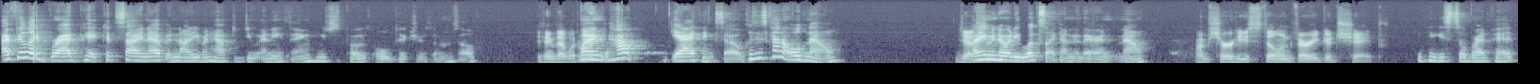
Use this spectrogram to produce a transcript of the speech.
I feel like Brad Pitt could sign up and not even have to do anything. He just post old pictures of himself. you think that would? Mine, how? Yeah, I think so. Because he's kind of old now. I don't even know what he looks like under there now. I'm sure he's still in very good shape. You think he's still Brad Pitt,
